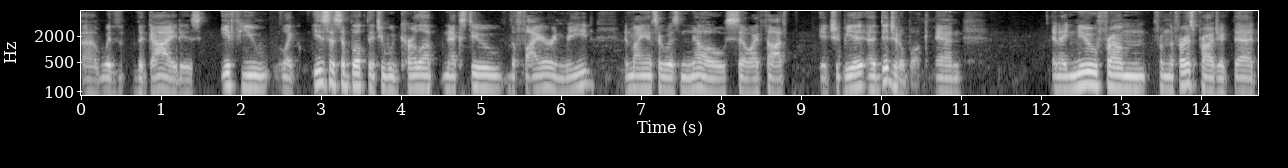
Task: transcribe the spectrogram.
uh, with the guide is if you like is this a book that you would curl up next to the fire and read? And my answer was no. So I thought it should be a, a digital book. And and I knew from from the first project that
